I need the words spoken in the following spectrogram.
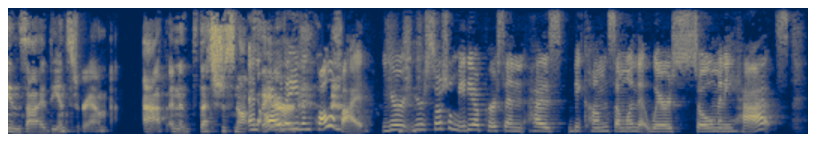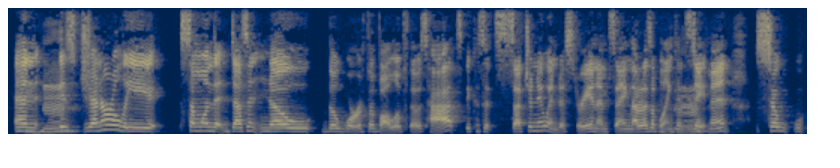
inside the instagram app and that's just not and fair. are they even qualified your your social media person has become someone that wears so many hats and mm-hmm. is generally someone that doesn't know the worth of all of those hats because it's such a new industry and i'm saying that as a blanket mm-hmm. statement so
